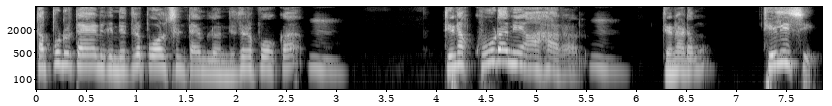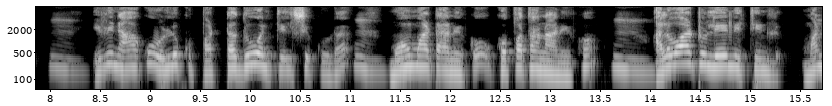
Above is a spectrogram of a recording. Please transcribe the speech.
తప్పుడు టయానికి నిద్రపోవాల్సిన టైంలో నిద్రపోక తినకూడని ఆహారాలు తినడము తెలిసి ఇవి నాకు ఒళ్ళుకు పట్టదు అని తెలిసి కూడా మొహమాటానికో గొప్పతనానికో అలవాటు లేని తిండ్లు మన.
